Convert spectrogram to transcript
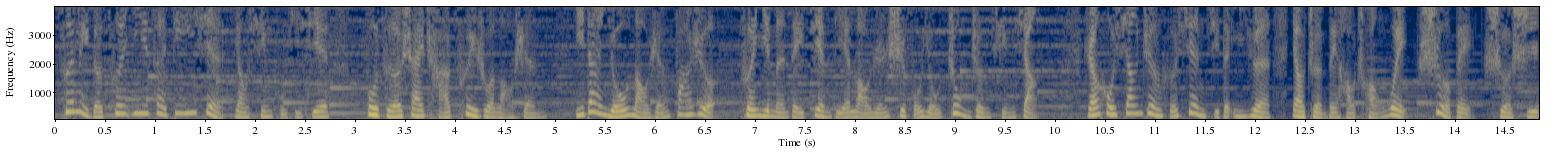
村里的村医在第一线要辛苦一些，负责筛查脆弱老人。一旦有老人发热，村医们得鉴别老人是否有重症倾向，然后乡镇和县级的医院要准备好床位、设备、设施，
